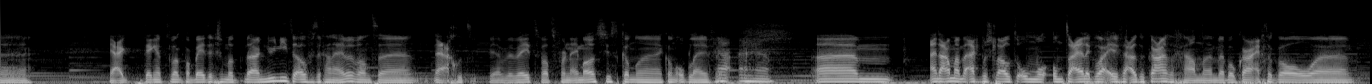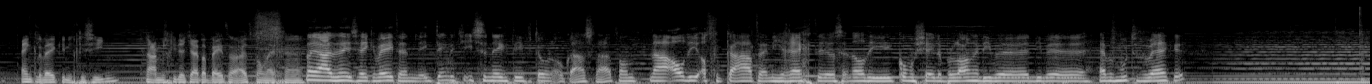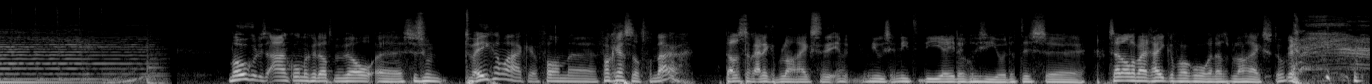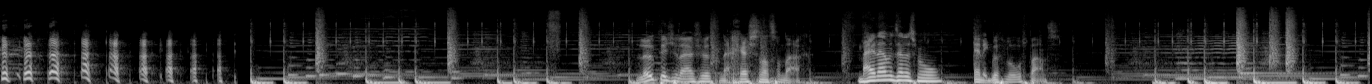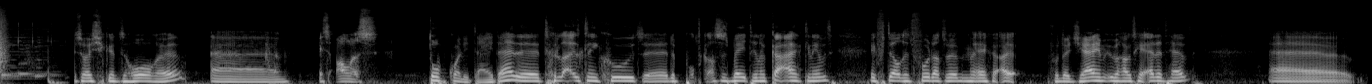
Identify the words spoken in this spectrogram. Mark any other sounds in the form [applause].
ja, ik denk dat het ook maar beter is om het daar nu niet over te gaan hebben. Want, nou ja, goed. Ja, we weten wat voor een emoties het kan, kan opleveren. Ja, eh, ja. Ehm, en daarom hebben we eigenlijk besloten om, om tijdelijk wel even uit elkaar te gaan. En we hebben elkaar echt ook wel enkele weken niet gezien. Nou, misschien dat jij dat beter uit kan leggen. Nou ja, nee, zeker weten. En ik denk dat je iets de negatieve toon ook aanslaat. Want na al die advocaten en die rechters en al die commerciële belangen die we, die we hebben moeten verwerken. Mogen we dus aankondigen dat we wel eh, seizoen 2 gaan maken van, eh van Gerstad vandaag. Dat is toch eigenlijk het belangrijkste nieuws en niet die hele ruzie hoor. Dat is, eh, we zijn allebei rijker van geworden en dat is het belangrijkste toch? [laughs] Leuk dat je luistert naar Gerstenat vandaag. Mijn naam is Dennis Mol. En ik ben Floris Spaans. zoals je kunt horen, eh, is alles topkwaliteit. Hè? De- het geluid klinkt goed, eh, de podcast is beter in elkaar geknipt. Ik vertelde het voordat, we hem, eh, voordat jij hem überhaupt geëdit hebt.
